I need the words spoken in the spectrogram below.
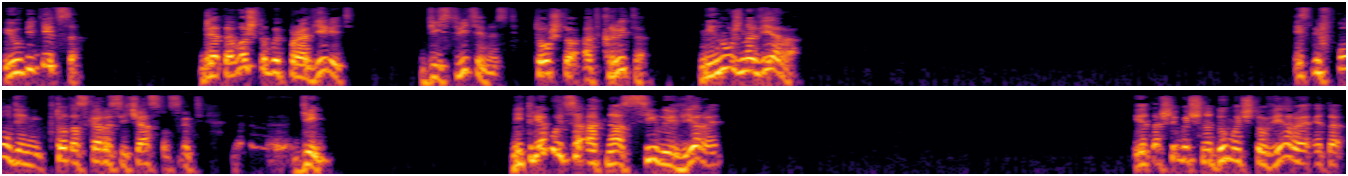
и убедиться, для того, чтобы проверить действительность, то, что открыто, не нужна вера. Если в полдень кто-то скажет сейчас, так сказать, день, не требуется от нас силы веры. И это ошибочно думать, что вера – это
